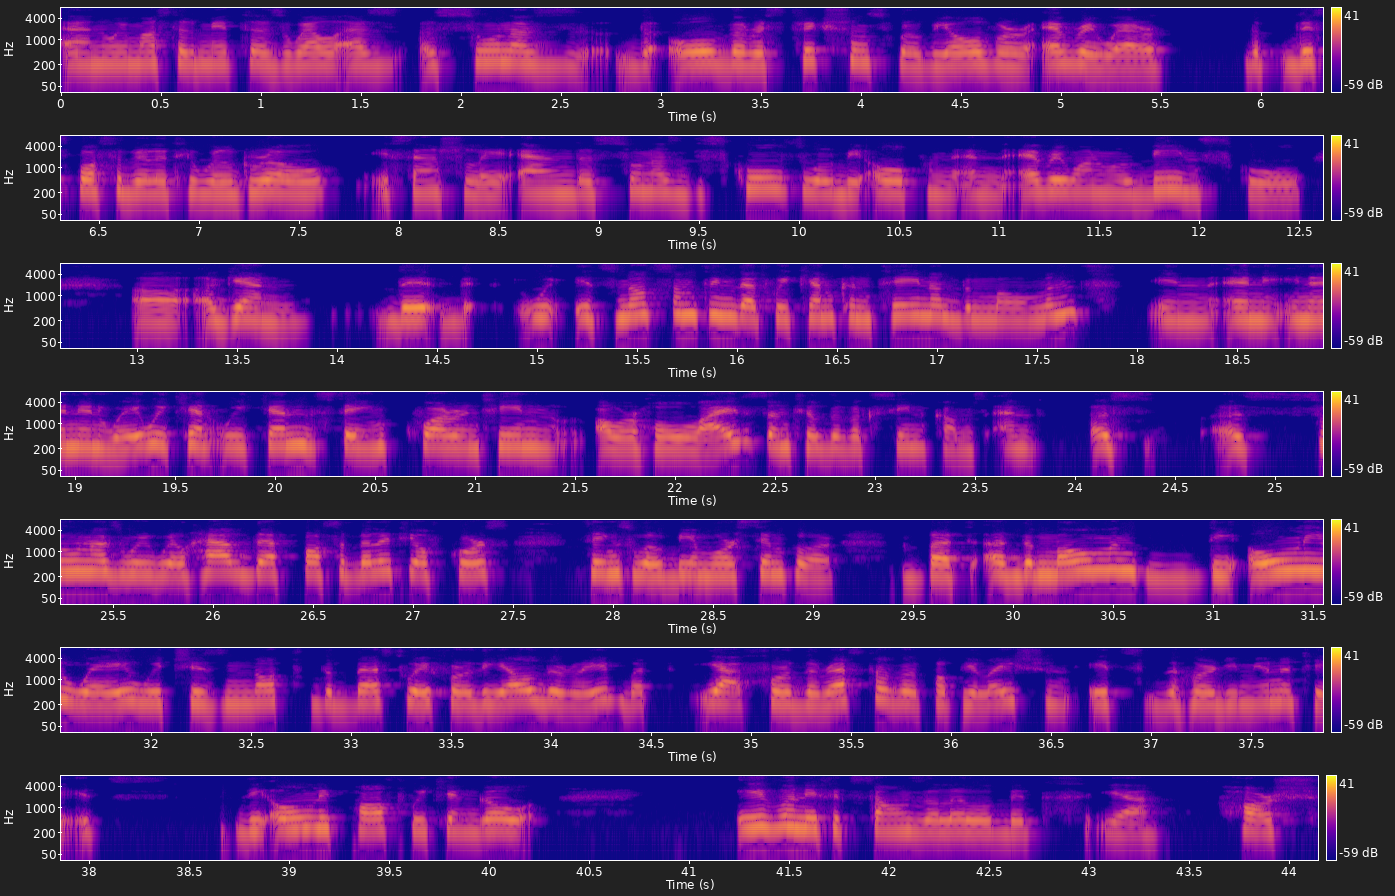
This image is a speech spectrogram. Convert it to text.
and we must admit as well as as soon as the, all the restrictions will be over everywhere, the, this possibility will grow essentially. And as soon as the schools will be open and everyone will be in school, uh, again, the, the, we, it's not something that we can contain at the moment in any in any way we can we can stay in quarantine our whole lives until the vaccine comes and as as soon as we will have that possibility of course things will be more simpler but at the moment the only way which is not the best way for the elderly but yeah for the rest of the population it's the herd immunity it's the only path we can go even if it sounds a little bit yeah harsh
